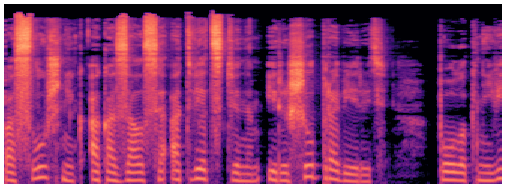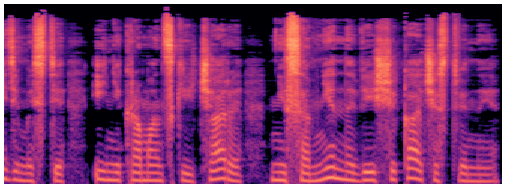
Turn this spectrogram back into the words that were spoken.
послушник оказался ответственным и решил проверить. Полок невидимости и некроманские чары, несомненно, вещи качественные,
